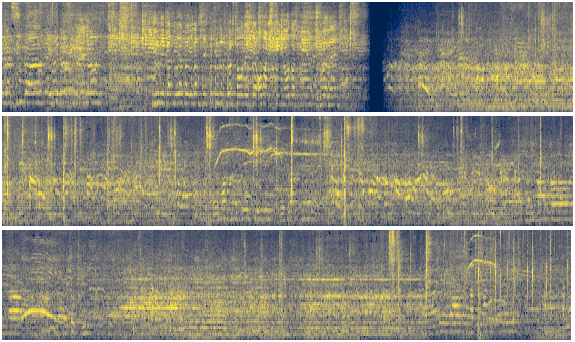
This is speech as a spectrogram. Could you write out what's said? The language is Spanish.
este este brasileño, firme candidato a llevarse este primer puesto de este Omar Isquillo 2009. Hermoso Tuti, detrás de Pasa el pago en la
